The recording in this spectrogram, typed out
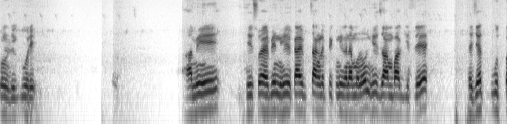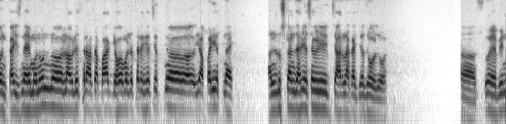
कुंडली गोरे. आम्ही हे सोयाबीन हे काय चांगलं पीक निघणार म्हणून हे जाम बाग घेतले. ह्याच्यात उत्पन्न काहीच नाही म्हणून लावले तर आता बाग घ्यावं म्हणलं तर ह्याच्यात व्यापारी येत नाही. आणि नुकसान झाले सगळे चार लाखाच्या जवळजवळ. हा, सोयाबीन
